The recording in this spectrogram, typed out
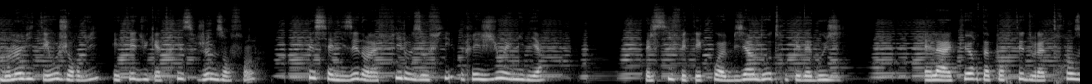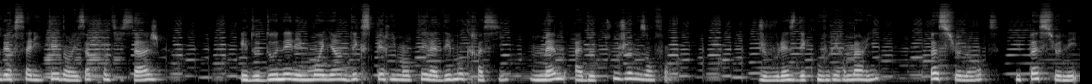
Mon invitée aujourd'hui est éducatrice jeunes enfants, spécialisée dans la philosophie Reggio Emilia. Celle-ci fait écho à bien d'autres pédagogies. Elle a à cœur d'apporter de la transversalité dans les apprentissages et de donner les moyens d'expérimenter la démocratie, même à de tout jeunes enfants. Je vous laisse découvrir Marie, passionnante et passionnée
